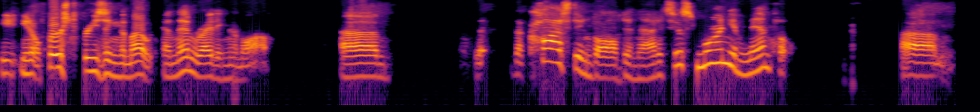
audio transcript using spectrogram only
you know, first freezing them out and then writing them off. Um, the, the cost involved in that, it's just monumental. Um,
